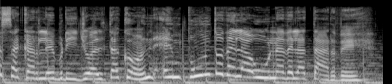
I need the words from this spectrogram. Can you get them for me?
a sacarle brillo al tacón en punto de la una de la tarde.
